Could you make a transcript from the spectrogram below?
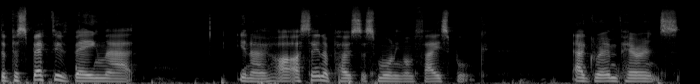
The perspective being that, you know, I, I seen a post this morning on Facebook. Our grandparents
